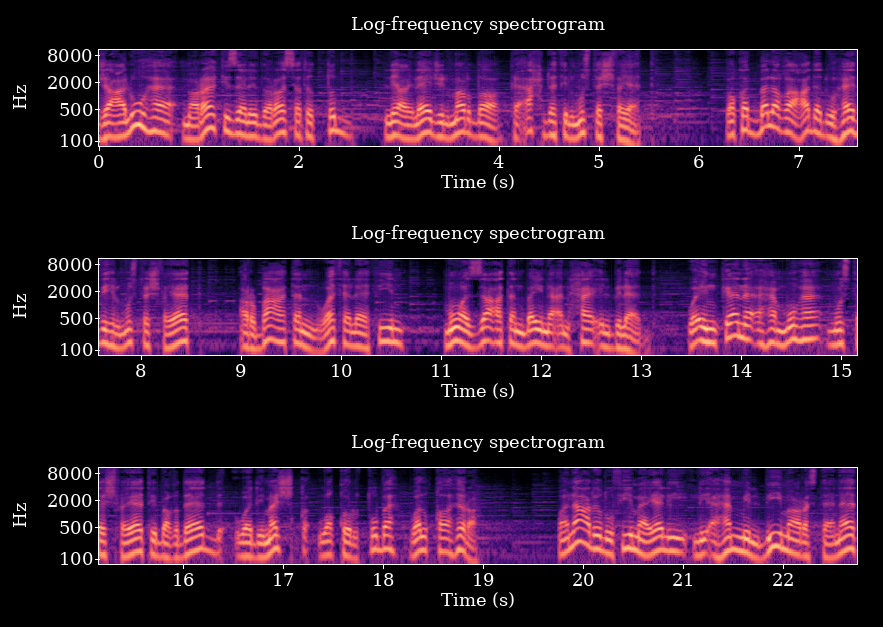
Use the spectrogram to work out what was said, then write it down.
جعلوها مراكز لدراسة الطب لعلاج المرضى كأحدث المستشفيات وقد بلغ عدد هذه المستشفيات أربعة وثلاثين موزعة بين أنحاء البلاد وإن كان أهمها مستشفيات بغداد ودمشق وقرطبة والقاهرة. ونعرض فيما يلي لأهم البيمارستانات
